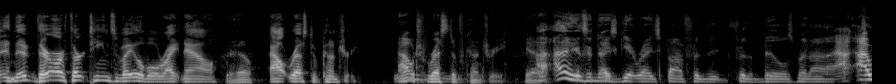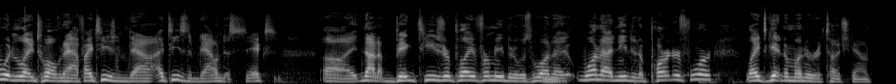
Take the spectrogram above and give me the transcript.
And there, there are 13s available right now Yeah. out rest of country. Out rest of country. Yeah. I, I think it's a nice get right spot for the for the Bills, but uh, I, I wouldn't lay 12 and a half. I teased them down. I teased them down to six. Uh, not a big teaser play for me, but it was one I, one I needed a partner for. Liked getting them under a touchdown.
